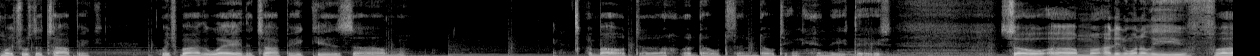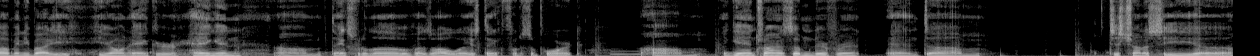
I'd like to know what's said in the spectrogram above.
which was the topic. Which, by the way, the topic is um, about uh, adults and adulting in these days. So um, I didn't want to leave um, anybody here on Anchor hanging. Um, thanks for the love, as always. Thanks for the support. Um, again, trying something different and um, just trying to see uh,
